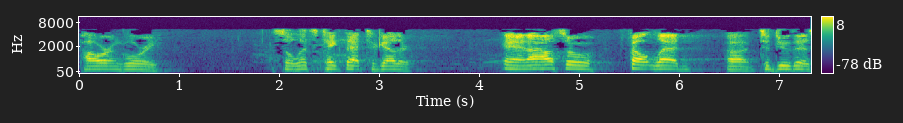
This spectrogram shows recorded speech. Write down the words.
power and glory. So let's take that together. And I also felt led uh, to do this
